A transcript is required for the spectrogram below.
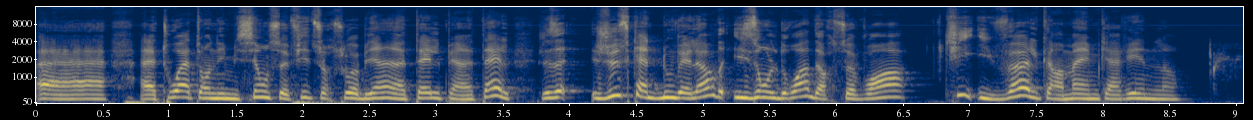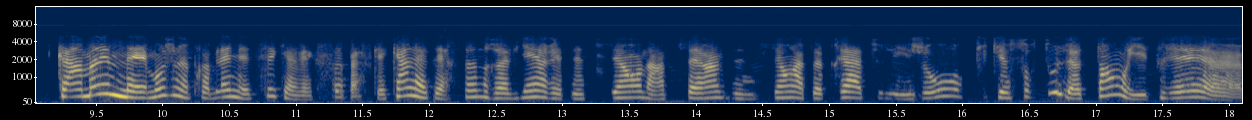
à toi à ton émission Sophie tu reçois bien un tel puis un tel. Jusqu'à de ils ont le droit de recevoir qui ils veulent quand même, Karine, là. Quand même, mais moi j'ai un problème éthique avec ça parce que quand la personne revient à répétition dans différentes émissions à peu près à tous les jours, puis que surtout le ton est très euh,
